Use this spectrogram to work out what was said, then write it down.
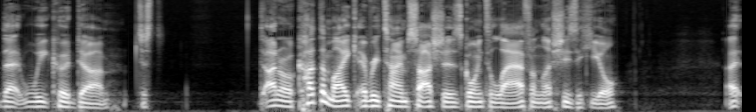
that we could uh, just I don't know cut the mic every time Sasha is going to laugh, unless she's a heel. I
